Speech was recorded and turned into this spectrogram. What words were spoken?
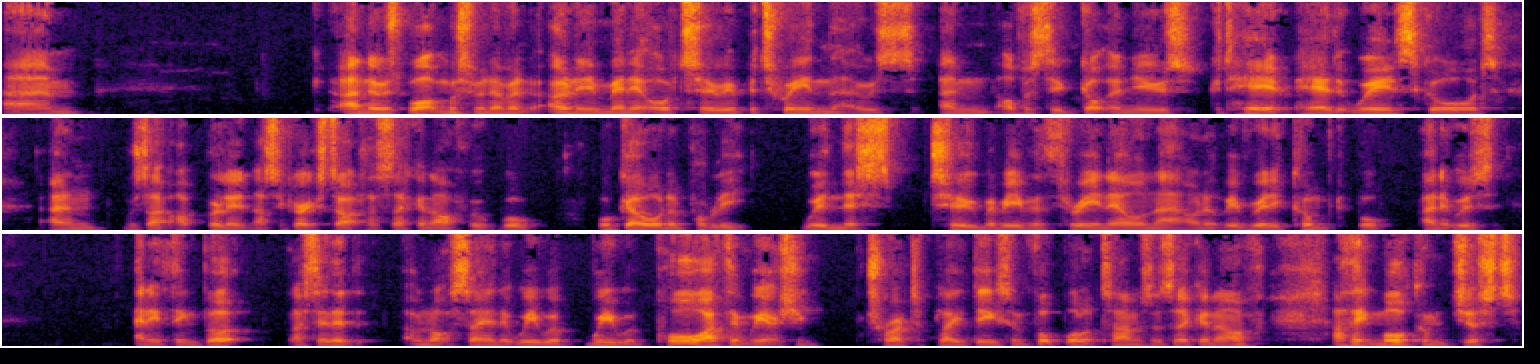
Um, and there was what must have been only a minute or two in between those, and obviously got the news, could hear hear that we'd scored, and was like, "Oh, brilliant! That's a great start to the second half. We'll we'll, we'll go on and probably win this two, maybe even three nil now, and it'll be really comfortable." And it was anything but. I said I'm not saying that we were we were poor. I think we actually tried to play decent football at times in the second half. I think Morecambe just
